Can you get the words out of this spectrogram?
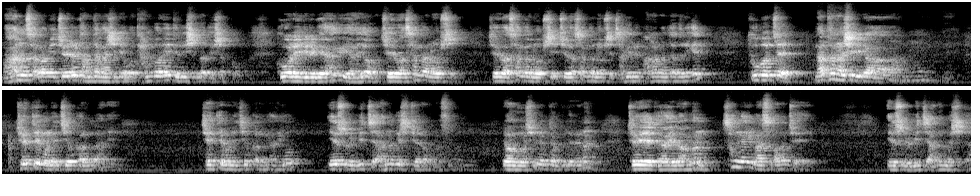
많은 사람의 죄를 담당하시려고 단번에 들으신 바 되셨고 구원에 이르게 하기 위하여 죄와 상관없이 죄와 상관없이 죄와 상관없이 자기를 바라는 자들에게 두 번째 나타나시리라. 죄 때문에 지옥 가는 거 아니에요. 죄 때문에 지옥 가는 게 아니고 예수를 믿지 않는 것이 죄라고 말씀합니다. 요한복음 16장 9절에는 죄에 대하여 하면 성령이 말씀하는 죄예요. 예수를 믿지 않는 것이다.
